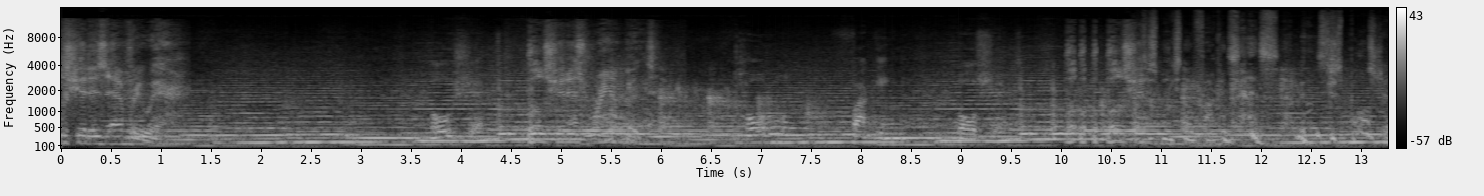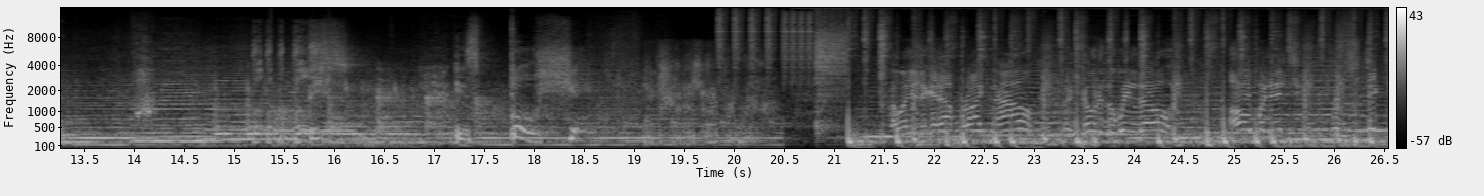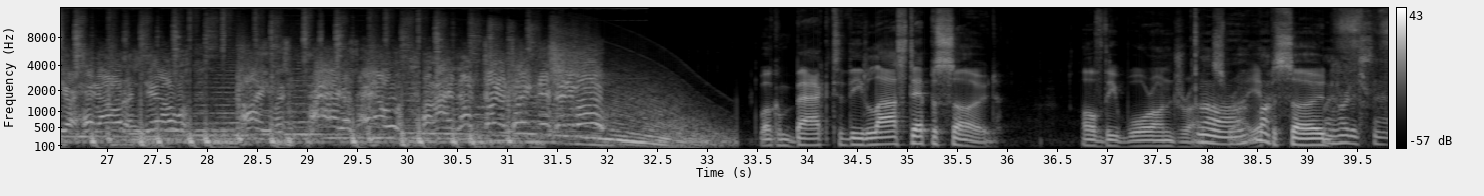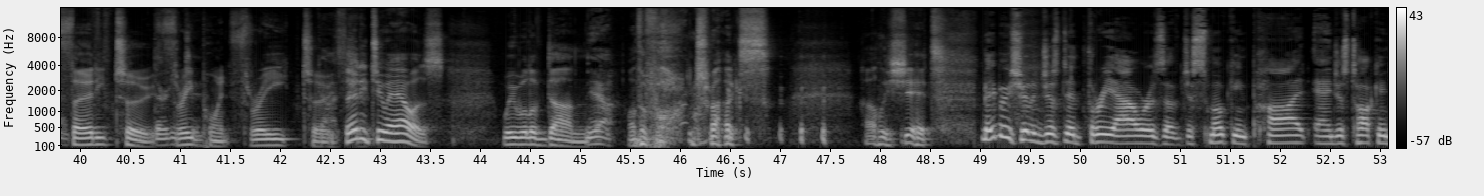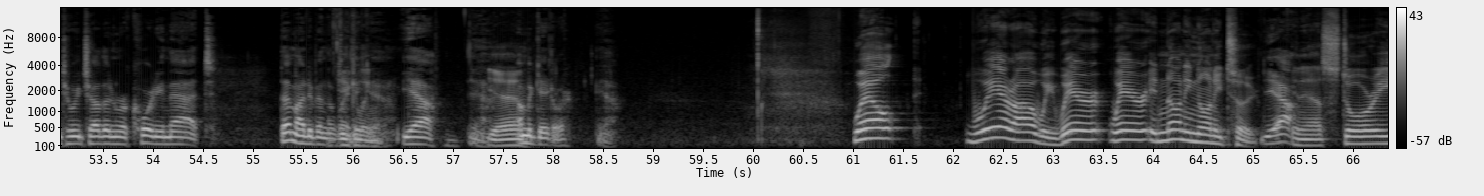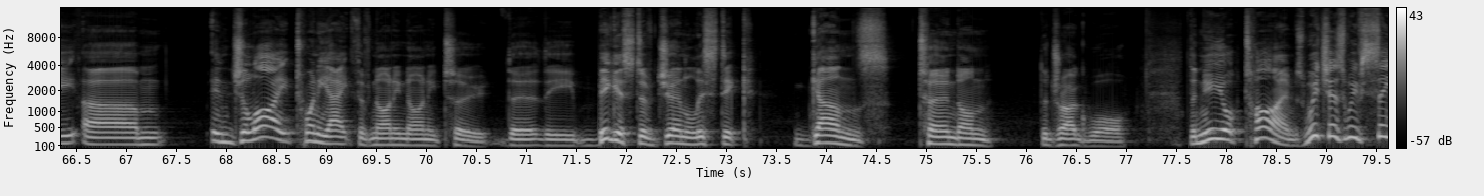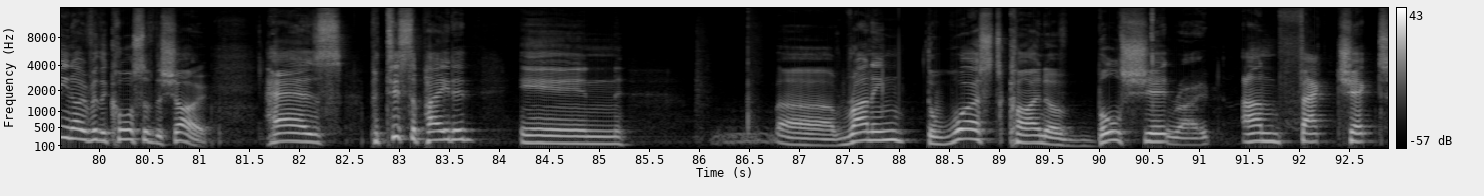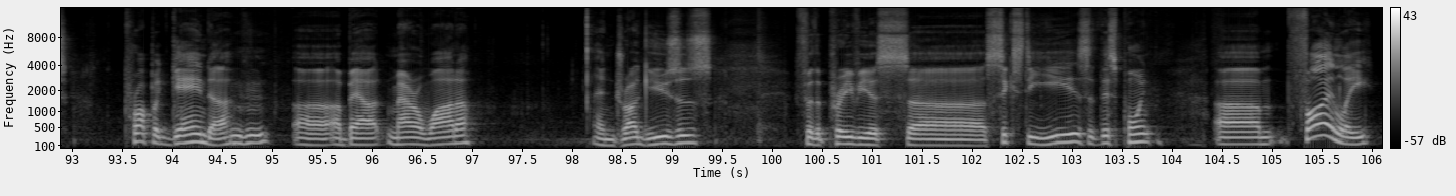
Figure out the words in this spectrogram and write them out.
Bullshit is everywhere. Bullshit. Bullshit is rampant. Total fucking bullshit. Bu- bu- Bullshit. Makes no fucking sense. I mean, it's just bullshit. bu- bu- Bullshit. is bullshit. I want you to get up right now and go to the window, Welcome back to the last episode of the War on Drugs, Aw, right? my- Episode my heart is sad. 32, 32. 3.32. Gotcha. 32 hours we will have done Yeah. on the War on Drugs. Holy shit. Maybe we should have just did three hours of just smoking pot and just talking to each other and recording that. That might have been the Giggling. way to go. Yeah, yeah. Yeah. I'm a giggler. Yeah. Well, where are we? We're we're in 1992. Yeah. In our story, um, in July 28th of 1992, the the biggest of journalistic guns turned on the drug war. The New York Times, which, as we've seen over the course of the show, has participated in uh, running the worst kind of bullshit, Right. Unfact checked propaganda uh, about marijuana and drug users for the previous uh, 60 years at this point. Um, finally,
